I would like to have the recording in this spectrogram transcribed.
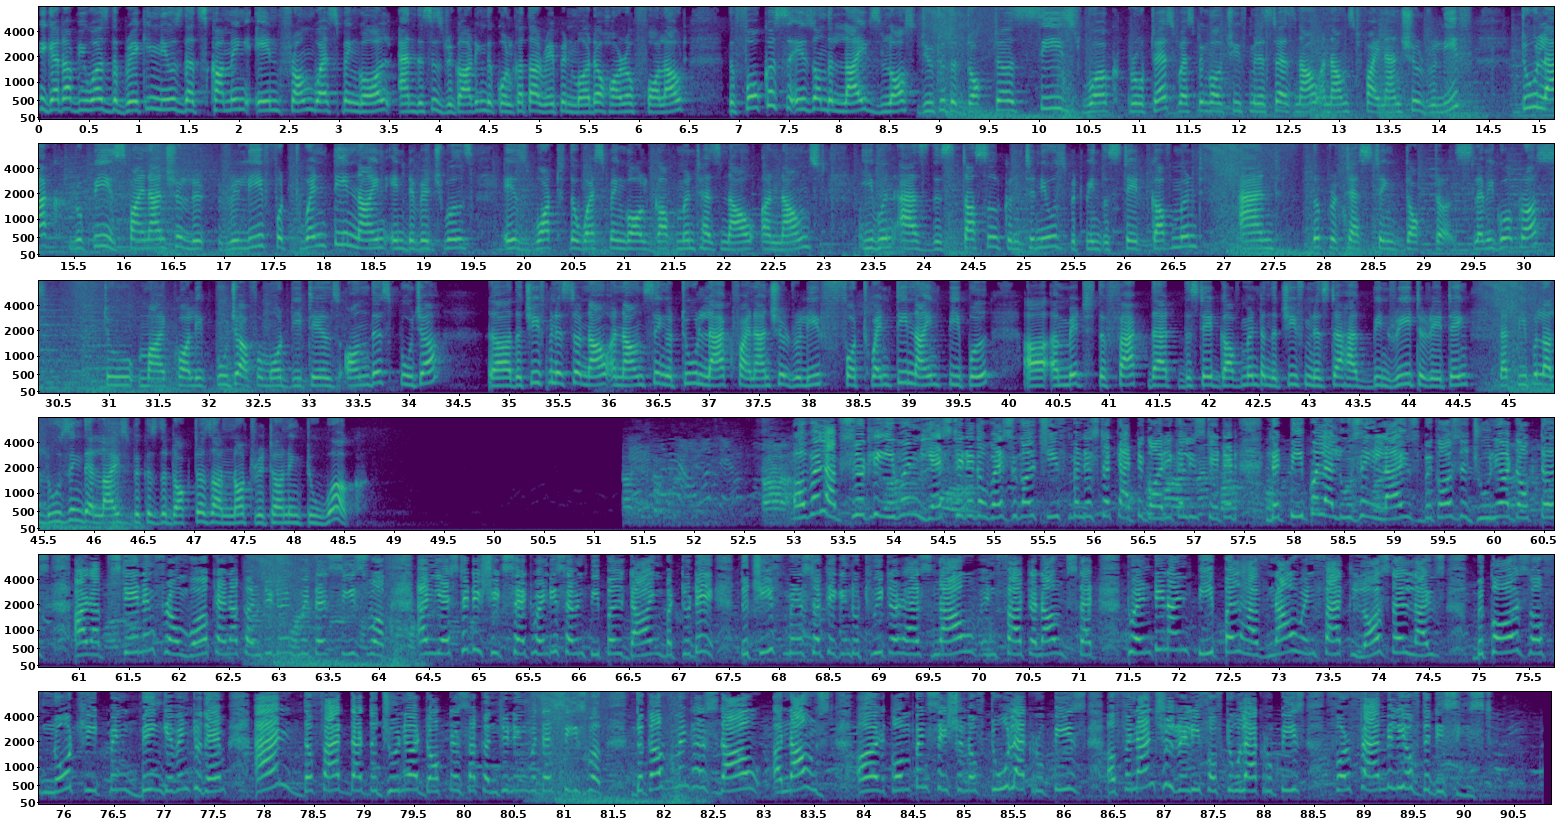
We get our viewers the breaking news that's coming in from West Bengal, and this is regarding the Kolkata rape and murder horror fallout. The focus is on the lives lost due to the doctors' seized work protest. West Bengal Chief Minister has now announced financial relief. 2 lakh rupees financial relief for 29 individuals is what the West Bengal government has now announced, even as this tussle continues between the state government and the protesting doctors. Let me go across to my colleague Pooja for more details on this. Pooja, uh, the Chief Minister now announcing a 2 lakh financial relief for 29 people uh, amid the fact that the state government and the Chief Minister have been reiterating that people are losing their lives because the doctors are not returning to work. Uh, well, absolutely. Even yesterday, the West Bengal Chief Minister categorically stated that people are losing lives because the junior doctors are abstaining from work and are continuing with their cease work. And yesterday, she said 27 people dying. But today, the Chief Minister taking to Twitter has now, in fact, announced that 29 people have now, in fact, lost their lives because of no treatment being given to them and the fact that the junior doctors are continuing with their cease work. The government has now announced a compensation of 2 lakh rupees, a financial relief of 2 lakh rupees for family of the deceased.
